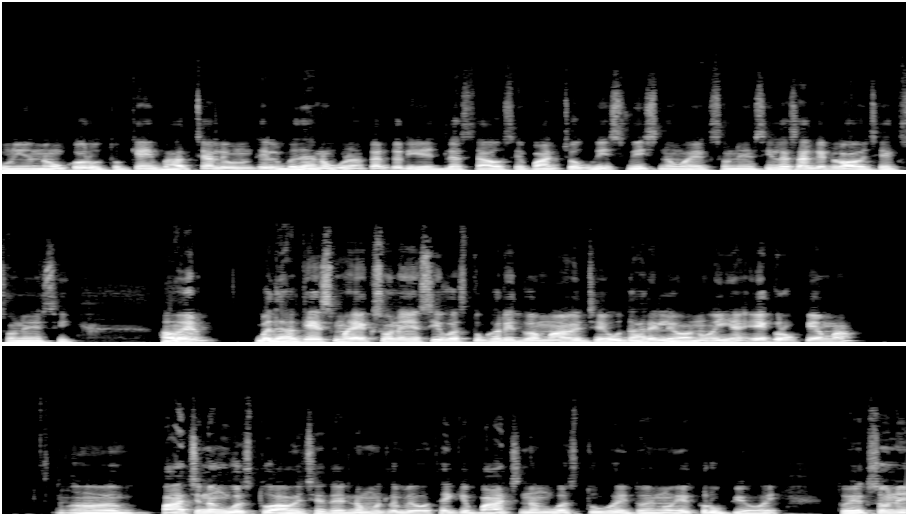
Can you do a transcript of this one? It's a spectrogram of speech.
ગુણ્યા નવ કરું તો ક્યાંય ભાગ ચાલે નથી. એટલે બધાનો ગુણાકાર કરીએ. જ લસા આવશે પાંચ ચોક વીસ. વીસ નવ એકસો ને એસી. લસા કેટલો આવે છે? એકસો ને એસી. હવે બધા કેસમાં એકસો ને એસી વસ્તુ ખરીદવામાં આવે છે એવું ધારી લેવાનું. અહીંયા એક રૂપિયામાં પાંચ નંગ વસ્તુ આવે છે. એટલો મતલબ એવો થાય કે પાંચ નંગ વસ્તુ હોય તો એનો એક રૂપિયો હોય. તો એકસો ને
